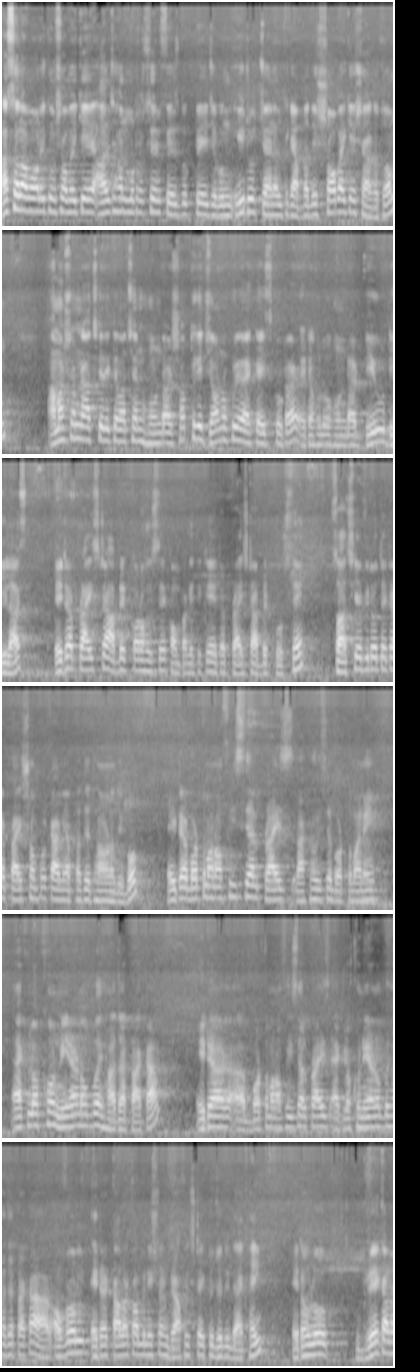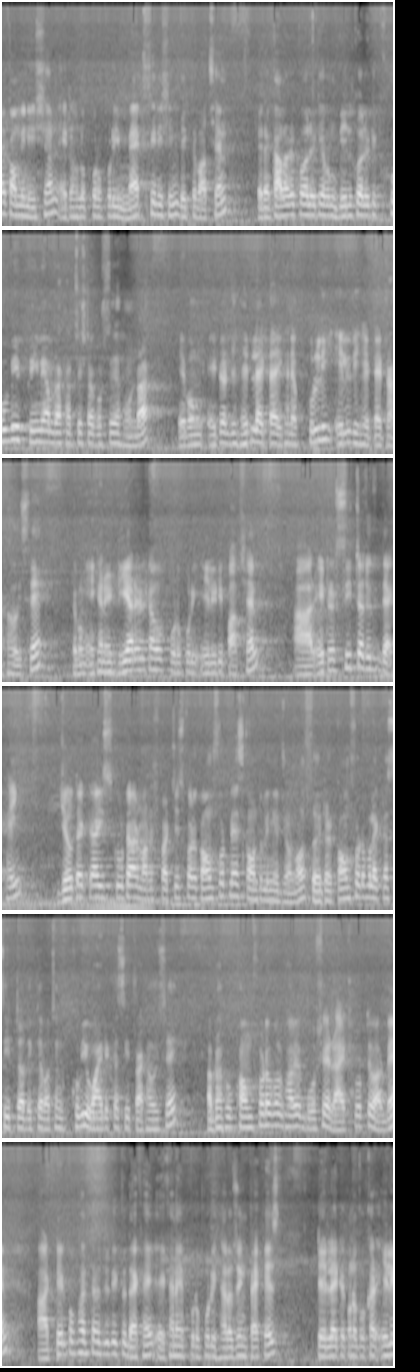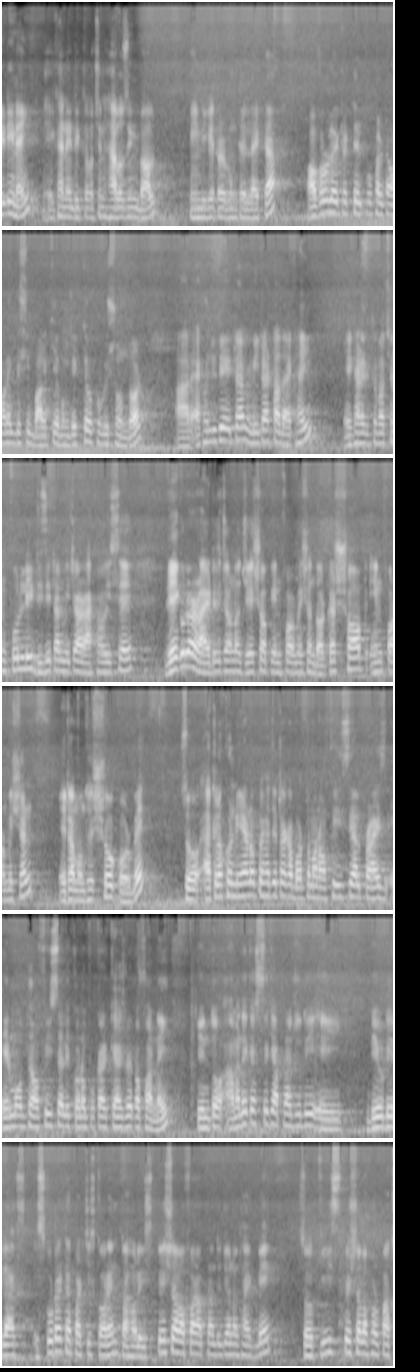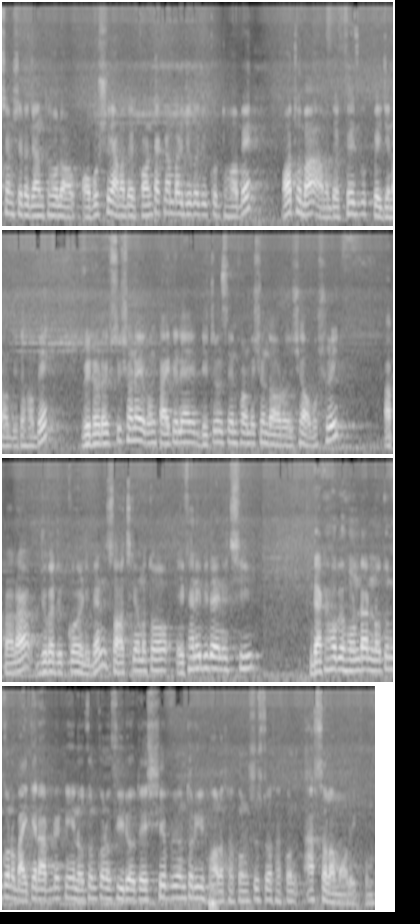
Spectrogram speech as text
আসসালামু আলাইকুম সবাইকে, আলজাহান মোটরসের ফেসবুক পেজ এবং ইউটিউব চ্যানেল থেকে আপনাদের সবাইকে স্বাগতম। আমার সামনে আজকে দেখতে পাচ্ছেন হোন্ডার সব থেকে জনপ্রিয় একটা স্কুটার এটা হলো হোন্ডা ডিউ ডিলাক্স এটার প্রাইসটা আপডেট করা হয়েছে কোম্পানি থেকে, এটার প্রাইসটা আপডেট করছে। সো আজকের ভিডিওতে এটার প্রাইস সম্পর্কে আমি আপনাদের ধারণা দিব। এটার বর্তমান অফিসিয়াল প্রাইস রাখা হয়েছে বর্তমানে এক লক্ষ নিরানব্বই হাজার টাকা। এটার বর্তমান অফিসিয়াল প্রাইস এক লক্ষ নিরানব্বই হাজার টাকা। আর ওভারঅল এটার কালার কম্বিনেশন গ্রাফিক্সটা একটু যদি দেখাই, এটা হলো গ্রে কালার কম্বিনেশন, এটা হলো পুরোপুরি ম্যাট ফিনিশিং, দেখতে পাচ্ছেন। এটা কালার কোয়ালিটি এবং বিল কোয়ালিটি খুবই প্রিমিয়াম রাখার চেষ্টা করছে হোন্ডা এবং এটার যে হেডলাইটটা, এখানে ফুললি এলইডি হেডলাইট রাখা হয়েছে এবং এখানে ডিআরএলটাও পুরোপুরি এলইডি পাচ্ছেন। আর এটার সিটটা যদি দেখাই, যেহেতু একটা স্কুটার মানুষ পারচেস করে কমফোর্টনেস কন্ট্রোলিংয়ের জন্য সো এটার কমফোর্টেবল একটা সিটটা দেখতে পাচ্ছেন, খুবই ওয়াইড একটা সিট রাখা হয়েছে। আপনারা খুব কমফোর্টেবলভাবে বসে রাইড করতে পারবেন। আর টেল প্রোফাইলটা যদি একটু দেখাই, এখানে পুরোপুরি হ্যালোজিং প্যাকেজ টেল লাইটে কোনো প্রকার এলইডি নাই। এখানে দেখতে পাচ্ছেন হ্যালোজিং বাল্ব ইন্ডিকেটর এবং টেল লাইটটা ওভারঅল এটার টেল প্রোফাইলটা অনেক বেশি বাল্কি এবং দেখতেও খুবই সুন্দর। আর এখন যদি এটা মিটারটা দেখাই, এখানে দেখতে পাচ্ছেন ফুললি ডিজিটাল মিটার রাখা হয়েছে। রেগুলার রাইডের জন্য যেসব ইনফরমেশন দরকার, সব ইনফরমেশন এটার মধ্যে শো করবে। সো এক লক্ষ নিরানব্বই হাজার টাকা বর্তমান অফিসিয়াল প্রাইস এর মধ্যে অফিসিয়ালি কোনো প্রকার ক্যাশব্যাক অফার নেই। কিন্তু আমাদের কাছ থেকে আপনারা যদি এই ডিউ ডিলাক্স স্কুটারটা পারচেস করেন, তাহলে স্পেশাল অফার আপনাদের জন্য থাকবে। সো কী স্পেশাল অফার পাচ্ছেন সেটা জানতে হলে অবশ্যই আমাদের কন্ট্যাক্ট নাম্বারে যোগাযোগ করতে হবে, অথবা আমাদের ফেসবুক পেজে নক দিতে হবে। ভিডিও ডেসক্রিপশনে এবং টাইটেলে ডিটেলস ইনফরমেশন দেওয়া রয়েছে, অবশ্যই আপনারা যোগাযোগ করে নেবেন। সো আজকের মতো এখানেই বিদায় নিচ্ছি। দেখা হবে হোন্ডার নতুন কোনো বাইকের আপডেট নিয়ে, নতুন কোনো ভিডিওতে। সে পর্যন্তই ভালো থাকুন, সুস্থ থাকুন। আসসালামু আলাইকুম।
